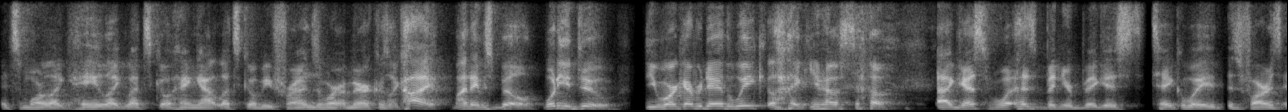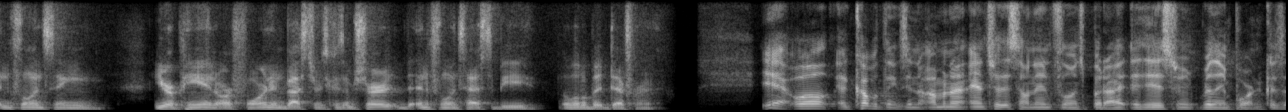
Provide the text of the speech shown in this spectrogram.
it's more like, hey, like let's go hang out, let's go be friends. And where America's like, hi, my name's Bill. What do you do? Do you work every day of the week? Like, you know, so I guess what has been your biggest takeaway as far as influencing European or foreign investors? Because I'm sure the influence has to be a little bit different. Yeah, well, a couple things, and I'm going to answer this on influence, but I, it is really important because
